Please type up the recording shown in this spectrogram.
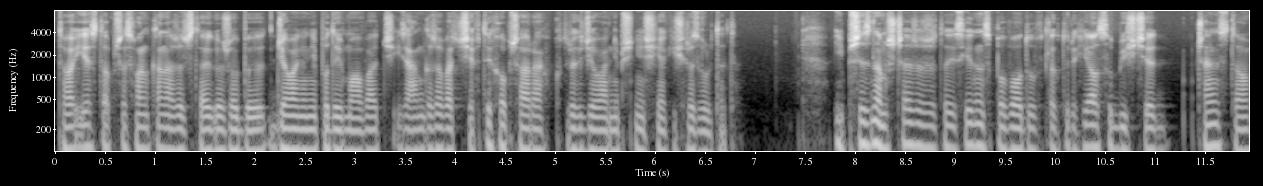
to jest to przesłanka na rzecz tego, żeby działania nie podejmować i zaangażować się w tych obszarach, w których działanie przyniesie jakiś rezultat. I przyznam szczerze, że to jest jeden z powodów, dla których ja osobiście często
